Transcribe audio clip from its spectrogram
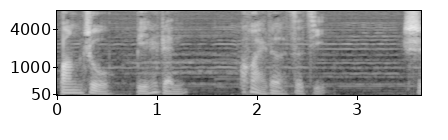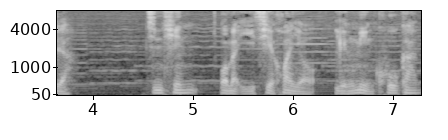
帮助别人，快乐自己。”是啊，今天我们一切患有灵命枯干、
